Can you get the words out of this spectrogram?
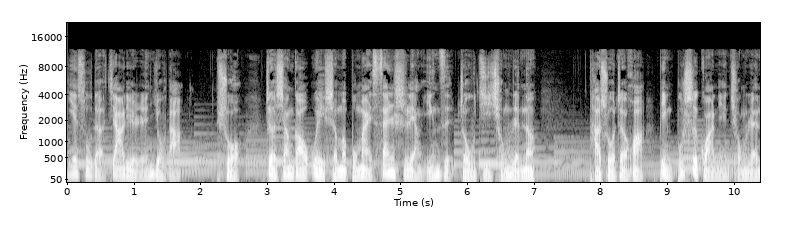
耶稣的加略人犹大，说：“这香膏为什么不卖三十两银子周济穷人呢？”他说这话并不是挂念穷人，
